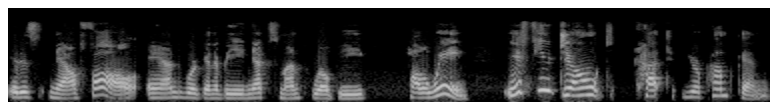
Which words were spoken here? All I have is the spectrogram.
it is now fall and we're going to be next month will be Halloween. If you don't cut your pumpkin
